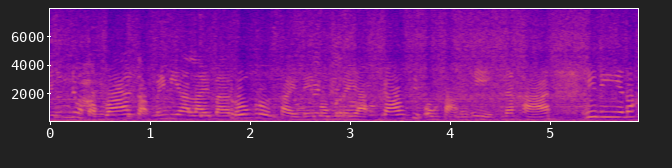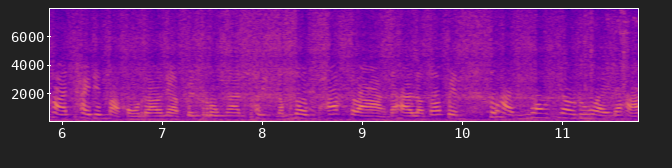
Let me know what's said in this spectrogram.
ขึ้นอยู่กับว่าจะไม่มีอะไรมาร่วงโรยใส่ในลมระยะ 90 องศาเองนะคะ ที่นี่นะคะไทยเดนมาร์กของเราเนี่ยเป็นโรงงานผลิตน้ำนมภาคกลางนะคะ แล้วก็เป็นสถานที่ท่องเที่ยวด้วยนะคะ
